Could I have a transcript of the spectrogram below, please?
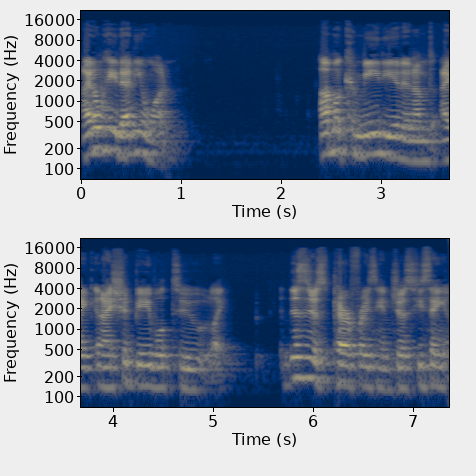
I don't hate anyone. I'm a comedian and I'm I and I should be able to like this is just paraphrasing and just he's saying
